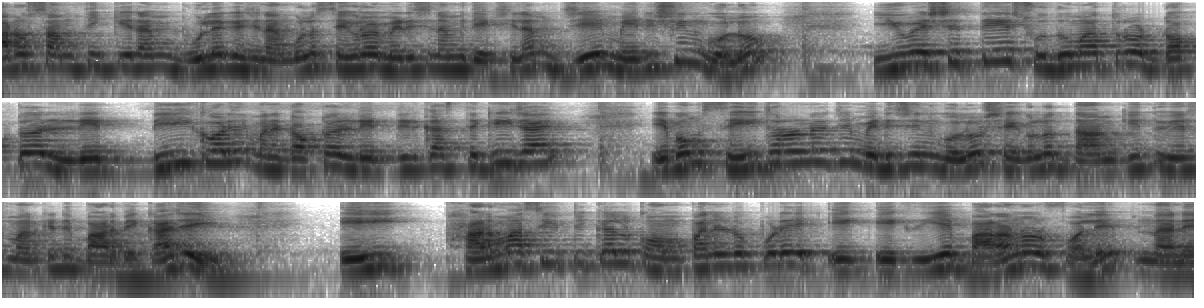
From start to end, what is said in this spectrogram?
আরও সামথিং কি আমি ভুলে গেছি নামগুলো সেগুলোর মেডিসিন আমি দেখছিলাম, যে মেডিসিনগুলো ইউএসএতে শুধুমাত্র ডক্টর রেড্ডি করে মানে ডক্টর রেড্ডির কাছ থেকেই যায় এবং সেই ধরনের যে মেডিসিনগুলো, সেগুলোর দাম কিন্তু ইউএস মার্কেটে বাড়বে। কাজেই এই ফার্মাসিউটিক্যাল কোম্পানির ওপরে ইয়ে বাড়ানোর ফলে মানে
